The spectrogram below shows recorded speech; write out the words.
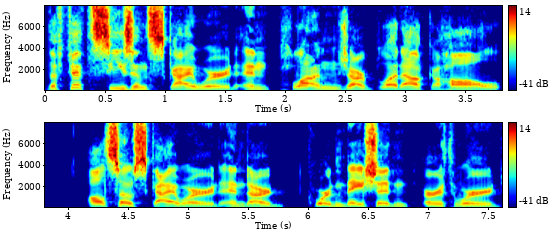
the fifth season skyward and plunge our blood alcohol also skyward and our coordination, earthward.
